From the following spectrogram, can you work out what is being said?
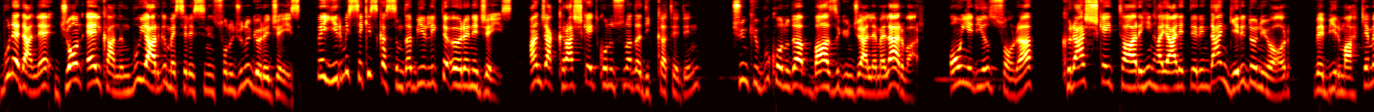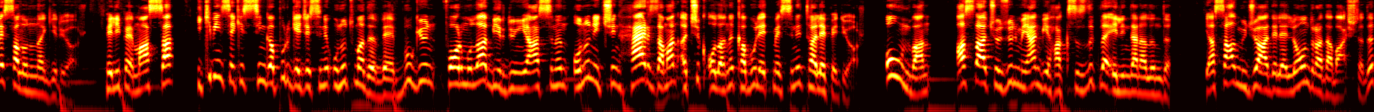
Bu nedenle John Elkan'ın bu yargı meselesinin sonucunu göreceğiz ve 28 Kasım'da birlikte öğreneceğiz. Ancak Crashgate konusuna da dikkat edin. Çünkü bu konuda bazı güncellemeler var. 17 yıl sonra Crashgate tarihin hayaletlerinden geri dönüyor ve bir mahkeme salonuna giriyor. Felipe Massa 2008 Singapur gecesini unutmadı ve bugün Formula 1 dünyasının onun için her zaman açık olanı kabul etmesini talep ediyor. O unvan asla çözülmeyen bir haksızlıkla elinden alındı. Yasal mücadele Londra'da başladı.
